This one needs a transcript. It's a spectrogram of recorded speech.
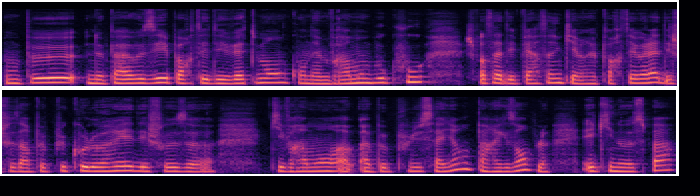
On peut ne pas oser porter des vêtements qu'on aime vraiment beaucoup. Je pense à des personnes qui aimeraient porter voilà, des choses un peu plus colorées, des choses euh, qui vraiment un, peu plus saillantes par exemple, et qui n'osent pas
